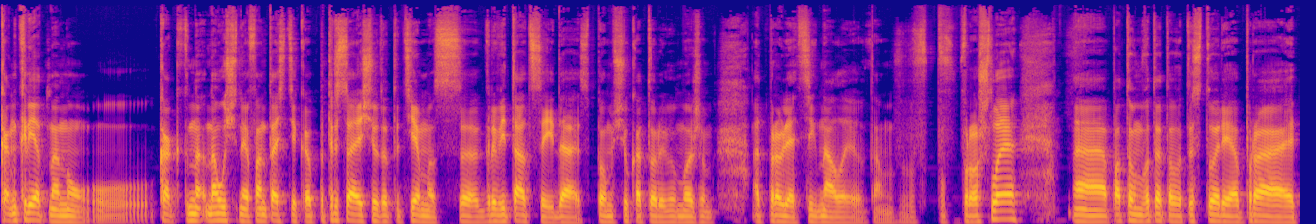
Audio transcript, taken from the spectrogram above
конкретно, ну, как научная фантастика, потрясающая вот эта тема с э, гравитацией, да, с помощью которой мы можем отправлять сигналы там в, в прошлое. А потом вот эта вот история про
